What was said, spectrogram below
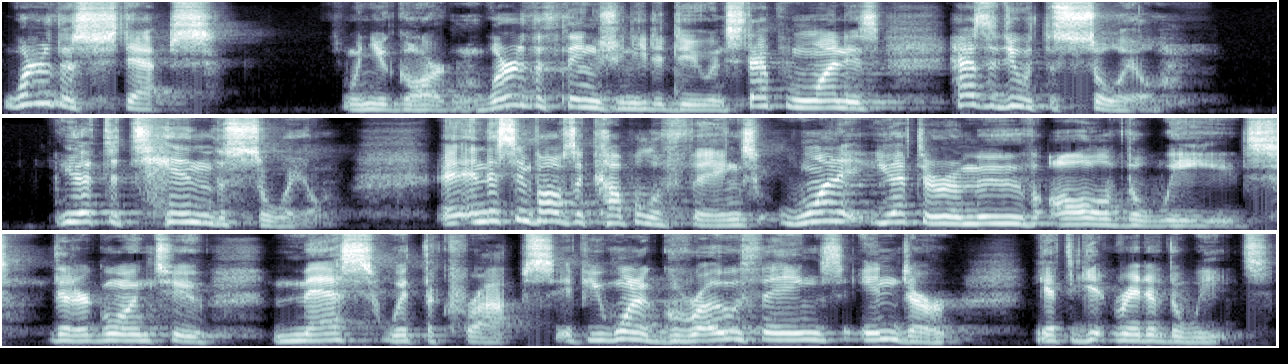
what are the steps when you garden? What are the things you need to do? And step one is, has to do with the soil. You have to tend the soil. And this involves a couple of things. One, you have to remove all of the weeds that are going to mess with the crops. If you want to grow things in dirt, you have to get rid of the weeds.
